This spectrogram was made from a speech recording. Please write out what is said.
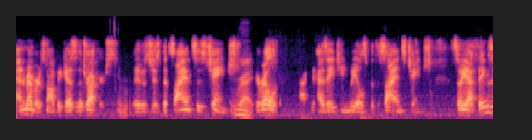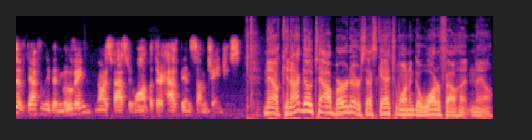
And remember, it's not because of the truckers. It was just the science has changed. Right. Irrelevant. It has 18 wheels, but the science changed. So yeah, things have definitely been moving, not as fast as we want, but there have been some changes. Now, can I go to Alberta or Saskatchewan and go waterfowl hunting now?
